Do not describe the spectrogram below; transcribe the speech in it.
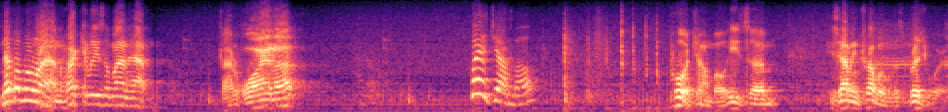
Nipper Moran, Hercules of Manhattan. And why not? Where's Jumbo? Poor Jumbo. He's, um, he's having trouble with his bridge work.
